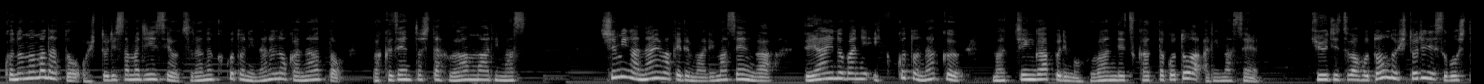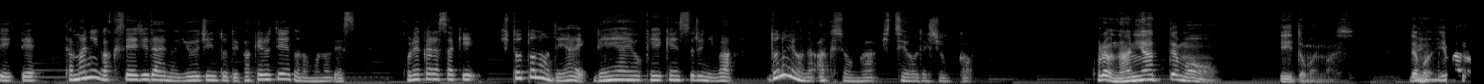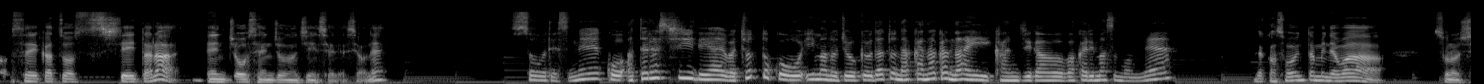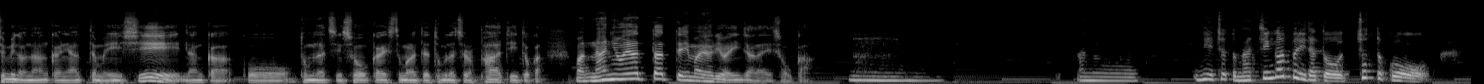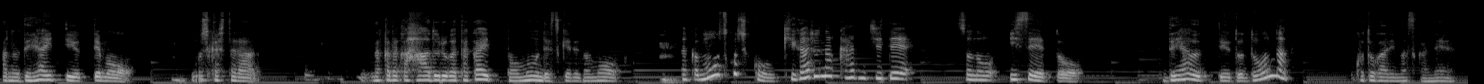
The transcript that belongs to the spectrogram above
このままだとお一人様人生を貫くことになるのかなと漠然とした不安もあります。趣味がないわけでもありませんが、出会いの場に行くことなく、マッチングアプリも不安で使ったことはありません。休日はほとんど一人で過ごしていて、たまに学生時代の友人と出かける程度のものです。これから先、人との出会い、恋愛を経験するには、どのようなアクションが必要でしょうか？これは何やってもいいと思います。でもうん今の生活をしていたら延長線上の人生ですよね。そうですね。こう、新しい出会いはちょっとこう、今の状況だとなかなかない感じがわかりますもんね。だからそういった意味ではその趣味のなんかにあってもいいしなんかこう友達に紹介してもらってる友達のパーティーとか、まあ、何をやったって今よりはいいんじゃないでしょうか。うーん。あの、ね、ちょっとマッチングアプリだと、ちょっとこう、あの、出会いって言っても、もしかしたら、なかなかハードルが高いと思うんですけれども、うんなんかもう少しこう、気軽な感じで、その異性と出会うっていうと、どんなことがありますかね？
